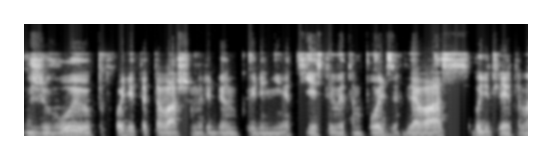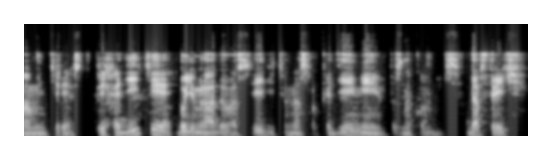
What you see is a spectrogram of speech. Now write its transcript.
вживую, подходит это вашему ребенку или нет, есть ли в этом польза для вас, будет ли это вам интересно. Приходите, будем рады вас видеть у нас в академии, познакомимся. До встречи!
